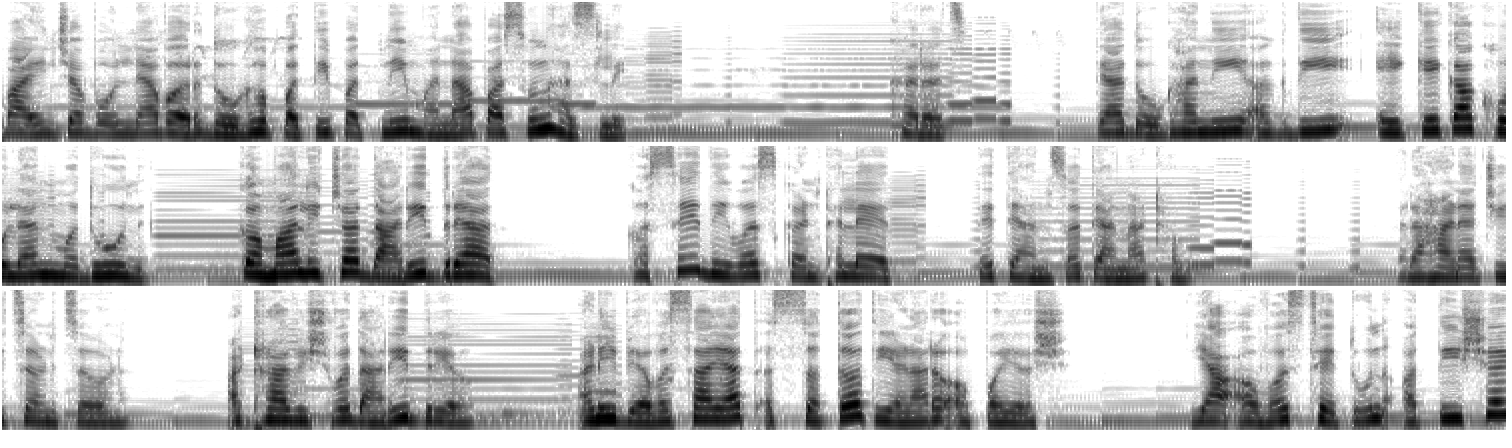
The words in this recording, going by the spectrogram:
बाईंच्या बोलण्यावर दोघं पती पत्नी मनापासून हसले. खरंच त्या दोघांनी अगदी एकेका खोल्यांमधून कमालीच्या दारिद्र्यात कसे दिवस कंठलेत ते त्यांचं त्यांना ठाऊ राहण्याची चणचण अठरा विश्व दारिद्र्य आणि व्यवसायात सतत येणारं अपयश. या अवस्थेतून अतिशय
